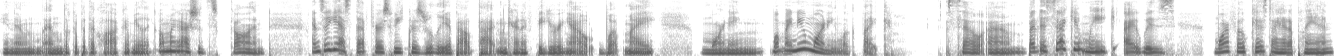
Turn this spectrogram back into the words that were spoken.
you know, and look up at the clock and be like, oh my gosh, it's gone. And so, yes, that first week was really about that and kind of figuring out what my morning, what my new morning looked like. So um, by the second week, I was more focused. I had a plan.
